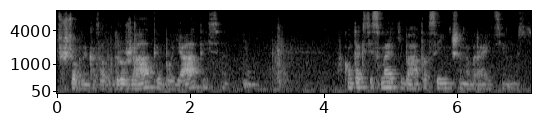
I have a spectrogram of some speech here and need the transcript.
Що вони казали? Дружати, боятися. В контексті смерті багато все інше набирає цінності.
